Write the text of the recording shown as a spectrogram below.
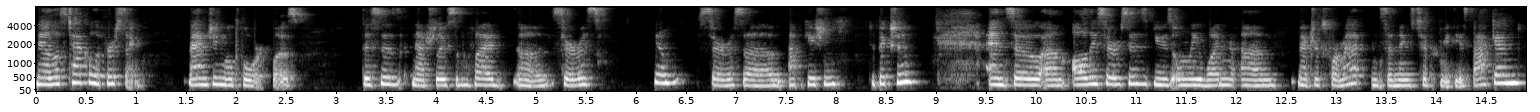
Now let's tackle the first thing, managing multiple workflows. This is naturally a simplified uh, service, you know, service uh, application depiction. And so um, all these services use only one um, metrics format and send things to Prometheus backend.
